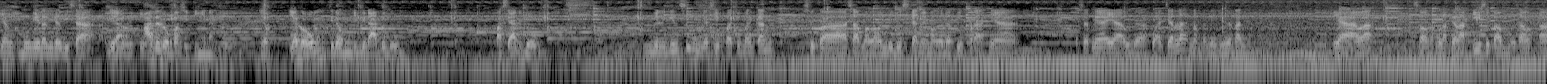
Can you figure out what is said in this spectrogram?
Yang kemungkinan gak bisa ya dimiliki. ada dong pasti keinginan dong ya ya dong tidak mungkin tidak ada dong. Pasti ada dong. Milikin sih enggak sih pak. Cuman kan suka sama lawan jenis kan memang udah fitrahnya. Maksudnya ya udah wajar lah namanya juga kan. Ya lah seorang laki-laki suka sama,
